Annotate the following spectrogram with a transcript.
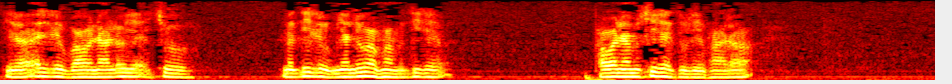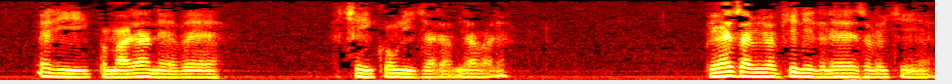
ဒီတော့အဲ့ဒီလိုဘာဝနာလို့ရဲ့အကျိုးမသိလို့မြန်လို့မှမသိတဲ့ဘာဝနာမရှိတဲ့သူတွေမှာတော့အဲ့ဒီပမာဒနဲ့ပဲအချိန်ကုန်နေကြတာများပါတယ်ဘယ်ကစပြီးတော့ဖြစ်နေတယ်လဲဆိုလို့ရှိရင်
